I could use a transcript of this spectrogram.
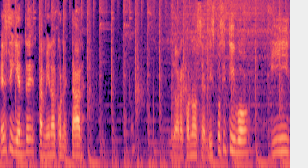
El siguiente también al conectar lo reconoce el dispositivo y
